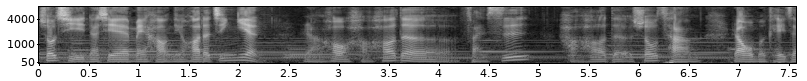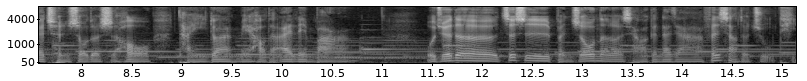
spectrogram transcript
收起那些美好年华的经验，然后好好的反思，好好的收藏，让我们可以在成熟的时候谈一段美好的爱恋吧。我觉得这是本周呢想要跟大家分享的主题，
